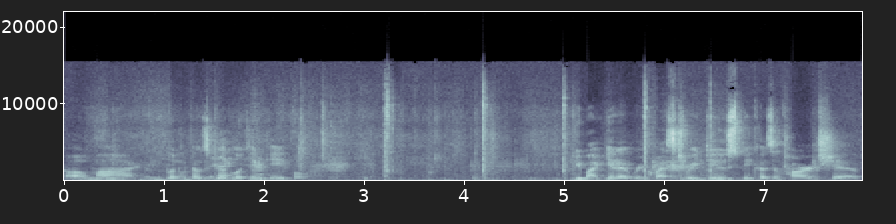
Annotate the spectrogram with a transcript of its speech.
Oh my, look at those good-looking people. You might get a request to reduce because of hardship,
